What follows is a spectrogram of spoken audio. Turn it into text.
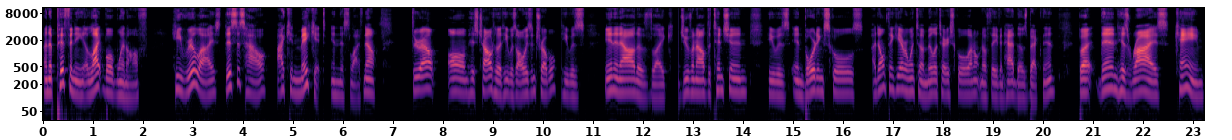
an epiphany, a light bulb went off. He realized this is how I can make it in this life. Now, throughout all his childhood, he was always in trouble. He was in and out of like juvenile detention. He was in boarding schools. I don't think he ever went to a military school. I don't know if they even had those back then. But then his rise came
